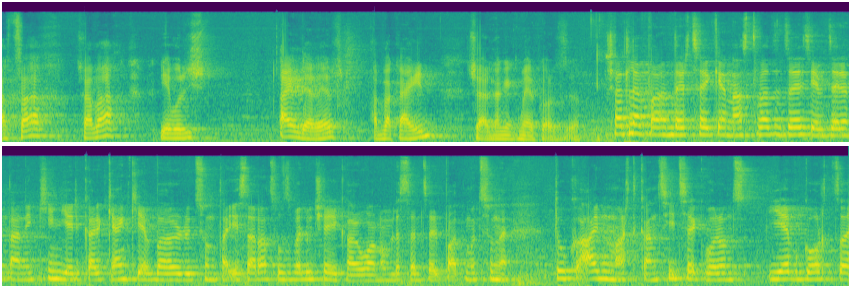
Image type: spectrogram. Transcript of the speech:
Արցախ, Շավախ եւ ուրիշ այլ դերեր ապակային շարունակենք մեր գործը։ Շատ լավ, պարոն Դերցակյան, Աստված ձեզ եւ ձեր ընտանիքին երկար կյանք եւ բարօրություն տա։ Ես առանց ուզվելու չէի կարողանում լսել ձեր պատմությունը։ Դուք այն մարդկանցից եք, որոնց եւ գործը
